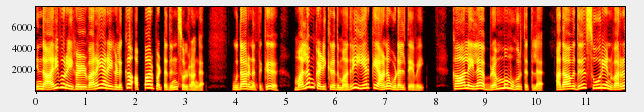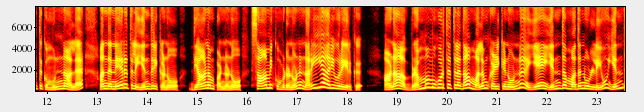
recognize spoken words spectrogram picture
இந்த அறிவுரைகள் வரையறைகளுக்கு அப்பாற்பட்டதுன்னு சொல்றாங்க. உதாரணத்துக்கு மலம் கழிக்கிறது மாதிரி இயற்கையான உடல் தேவை. காலையில பிரம்ம முகூர்த்தத்துல அதாவது சூரியன் வர்றதுக்கு முன்னால அந்த நேரத்துல எந்திரிக்கணும் தியானம் பண்ணணும் சாமி கும்பிடணும்னு நிறைய அறிவுரை இருக்கு. ஆனா பிரம்ம முகூர்த்தத்துல தான் மலம் கழிக்கணும்னு ஏன் எந்த மத நூல்லையும் எந்த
